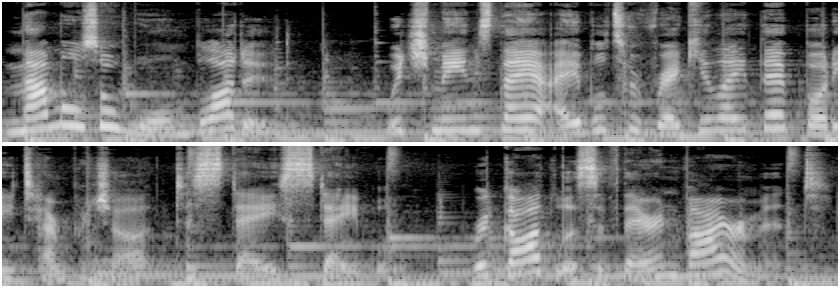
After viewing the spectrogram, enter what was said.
Mammals are warm blooded, which means they are able to regulate their body temperature to stay stable, regardless of their environment.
